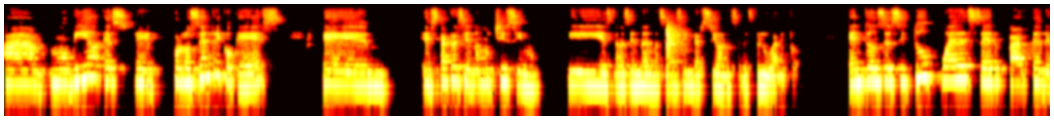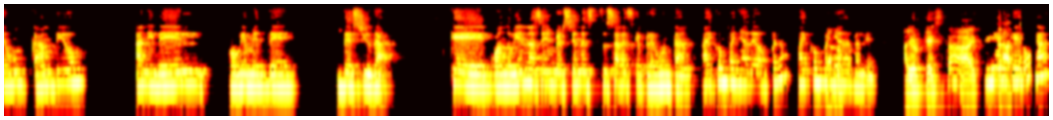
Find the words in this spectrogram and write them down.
uh, es, eh, por lo céntrico que es, eh, está creciendo muchísimo y están haciendo demasiadas inversiones en este lugar y todo. Entonces, si tú puedes ser parte de un cambio a nivel, obviamente, de ciudad, que cuando vienen a hacer inversiones, tú sabes que preguntan, ¿hay compañía de ópera? ¿Hay compañía de ballet? ¿Hay orquesta? ¿Hay, orquesta?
